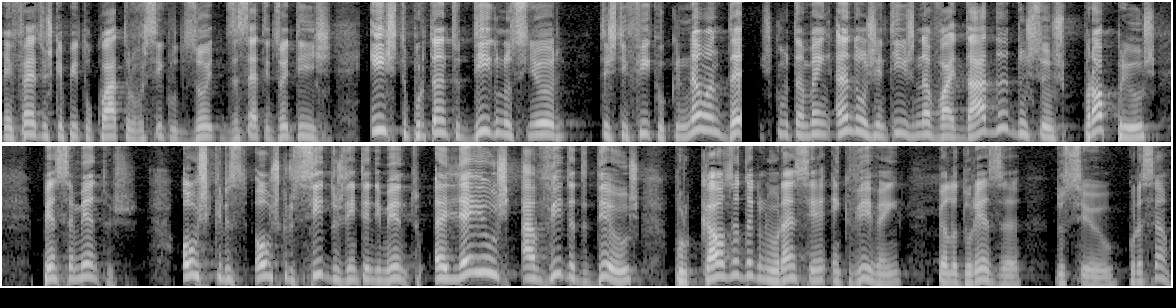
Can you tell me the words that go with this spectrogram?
Em Efésios capítulo 4, versículo 18, 17 e 18 diz: Isto, portanto, digo no Senhor, testifico que não andei como também andam os gentios na vaidade dos seus próprios pensamentos, ou escurecidos de entendimento, alheios à vida de Deus por causa da ignorância em que vivem pela dureza do seu coração.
